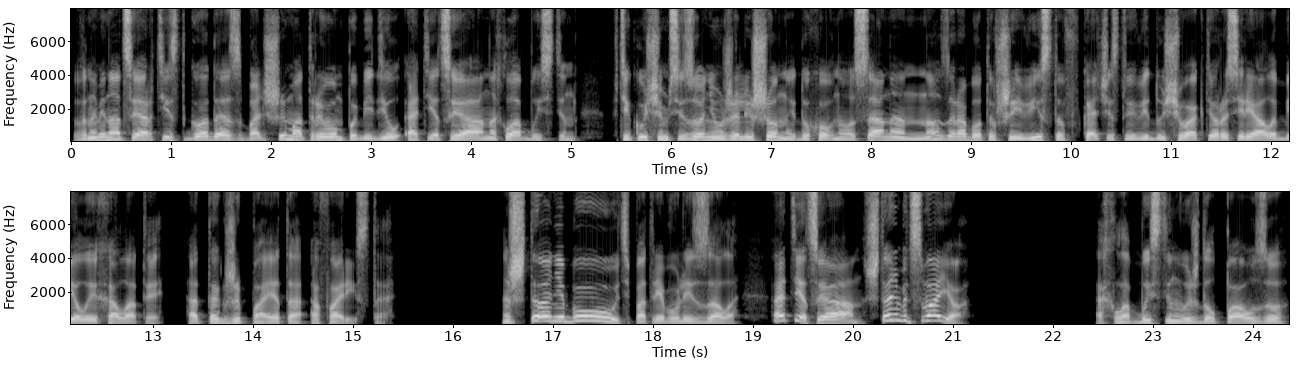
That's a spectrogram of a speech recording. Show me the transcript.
В номинации «Артист года» с большим отрывом победил отец Иоанна Хлобыстин, в текущем сезоне уже лишенный духовного сана, но заработавший Вистов в качестве ведущего актера сериала «Белые халаты», а также поэта-афориста. «Что-нибудь!» — потребовали из зала. «Отец Иоанн, что-нибудь свое!» Охлобыстин выждал паузу,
